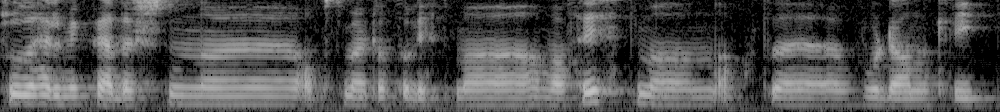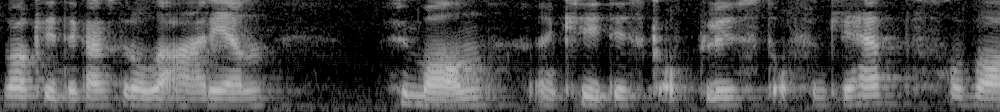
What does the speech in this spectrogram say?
Frode Helmik Pedersen uh, oppsummerte også litt med han var sist, men at uh, hvordan, hva kritikernes rolle er i en human, kritisk opplyst offentlighet. Og hva,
